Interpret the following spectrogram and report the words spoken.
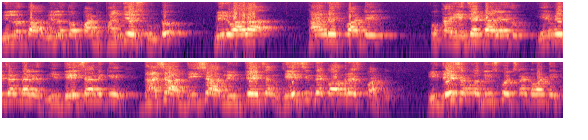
వీళ్ళతో వీళ్ళతో పాటు పనిచేసుకుంటూ మీరు వాళ్ళ కాంగ్రెస్ పార్టీ ఒక ఎజెండా లేదు. ఏం ఎజెండా లేదు? ఈ దేశానికి దశ దిశ నిర్దేశం చేసిందే కాంగ్రెస్ పార్టీ. ఈ దేశంలో తీసుకొచ్చినటువంటి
